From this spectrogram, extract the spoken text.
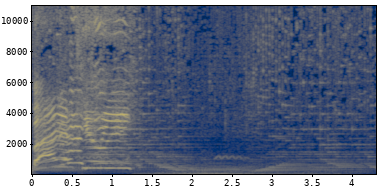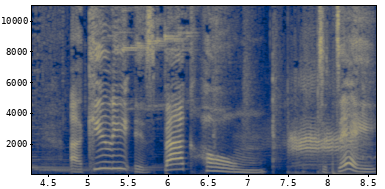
Bye, Achille! Akili is back home. Today,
